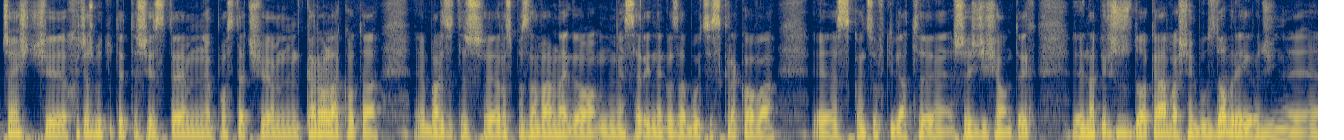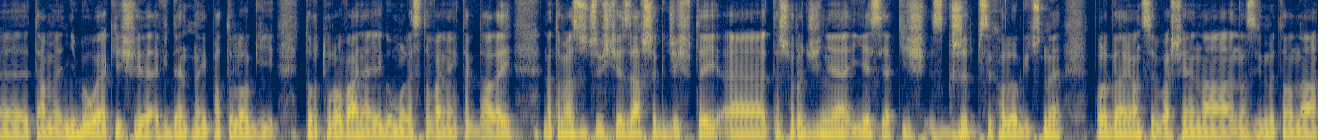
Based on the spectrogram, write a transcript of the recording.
część, chociażby tutaj też jest postać Karola Kota, e, bardzo też rozpoznawalnego seryjnego zabójcy z Krakowa e, z końcówki lat 60. E, na pierwszy rzut oka właśnie był z dobrej rodziny. Tam nie było jakiejś ewidentnej patologii torturowania, jego molestowania i tak dalej. Natomiast rzeczywiście zawsze gdzieś w tej też rodzinie jest jakiś zgrzyt psychologiczny polegający właśnie na, nazwijmy to, na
